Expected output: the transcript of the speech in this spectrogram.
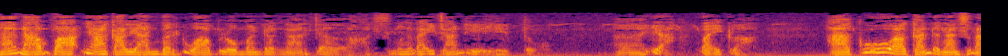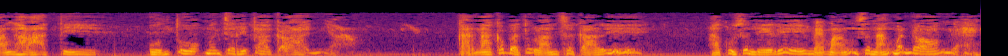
Nampaknya kalian berdua belum mendengar jelas mengenai candi itu. Uh, ya, baiklah. Aku akan dengan senang hati untuk menceritakannya. Karena kebetulan sekali aku sendiri memang senang mendongeng.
